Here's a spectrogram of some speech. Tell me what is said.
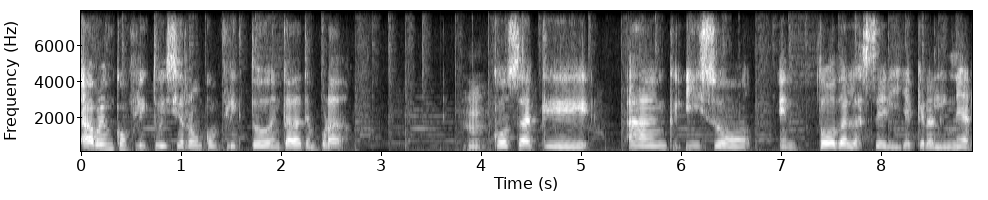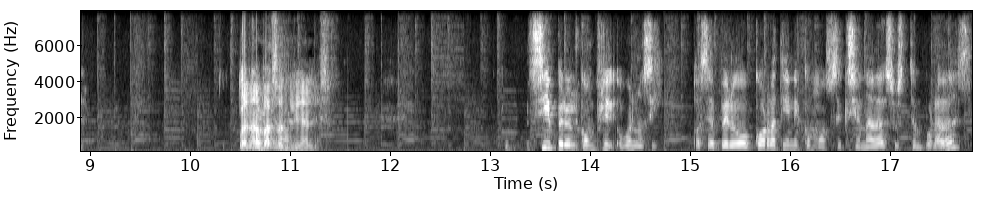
abre un conflicto y cierra un conflicto en cada temporada. Cosa que Ang hizo en toda la serie, ya que era lineal. Bueno, ambas son lineales. Sí, pero el conflicto, bueno, sí. O sea, pero Korra tiene como seccionadas sus temporadas.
